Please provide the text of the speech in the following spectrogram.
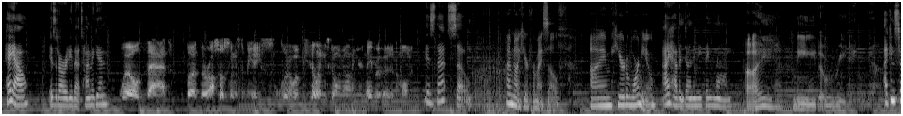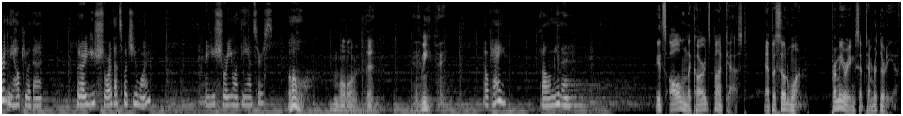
Hey, Al. Is it already that time again? Well, that, but there also seems to be a slew of killings going on in your neighborhood at the moment. Is that so? I'm not here for myself. I'm here to warn you. I haven't done anything wrong. I need a reading. I can certainly help you with that. But are you sure that's what you want? Are you sure you want the answers? Oh, more than anything. Okay. Follow me then. It's All in the Cards podcast, Episode 1, premiering September 30th.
